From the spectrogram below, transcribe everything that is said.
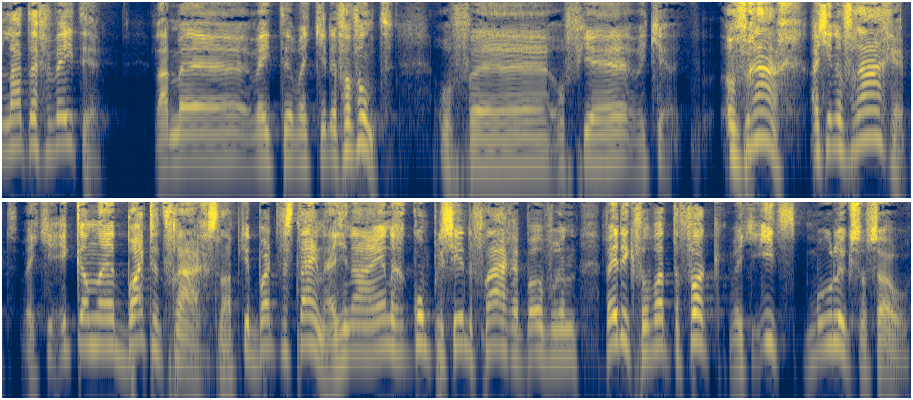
laat even weten. Laat me weten wat je ervan vond. Of, uh, of je, weet je, een vraag. Als je een vraag hebt, weet je. Ik kan Bart het vragen, snap je? Bart Verstijn. Als je nou een gecompliceerde vraag hebt over een, weet ik veel, what the fuck. Weet je, iets moeilijks of zo.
